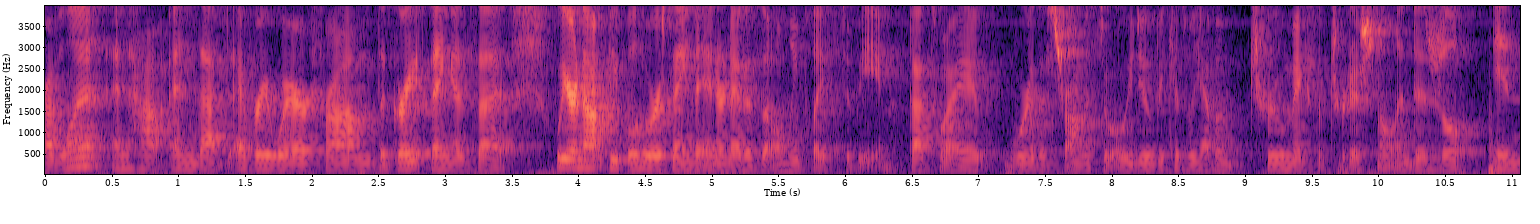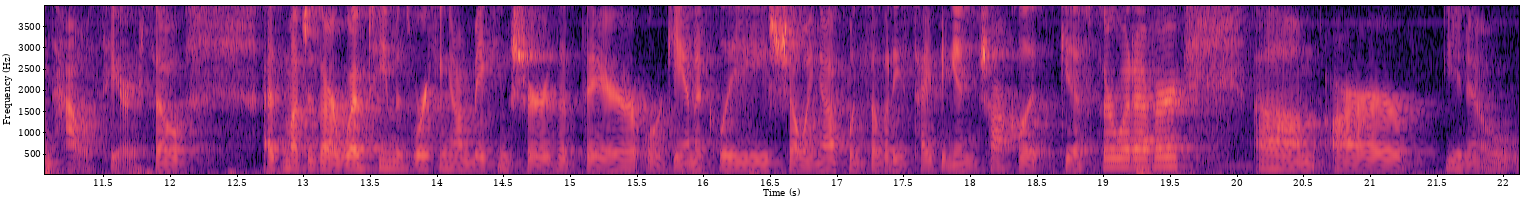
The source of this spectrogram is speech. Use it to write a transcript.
prevalent and how and that's everywhere from the great thing is that we are not people who are saying the internet is the only place to be. That's why we're the strongest at what we do because we have a true mix of traditional and digital in-house here. So as much as our web team is working on making sure that they're organically showing up when somebody's typing in chocolate gifts or whatever, um, our you know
